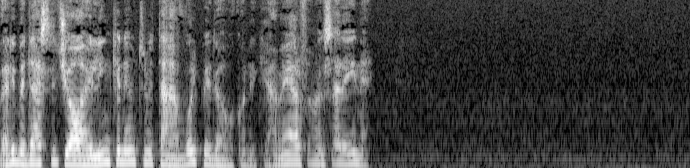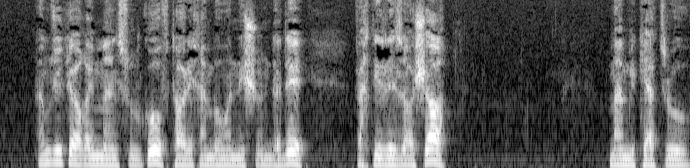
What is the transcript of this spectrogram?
ولی به دست جاهلین که نمی‌تونه تحول پیدا بکنه که. همه حرف من سر اینه. همونجوری که آقای منصور گفت تاریخم به ما نشون داده وقتی رضا شاه مملکت رو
